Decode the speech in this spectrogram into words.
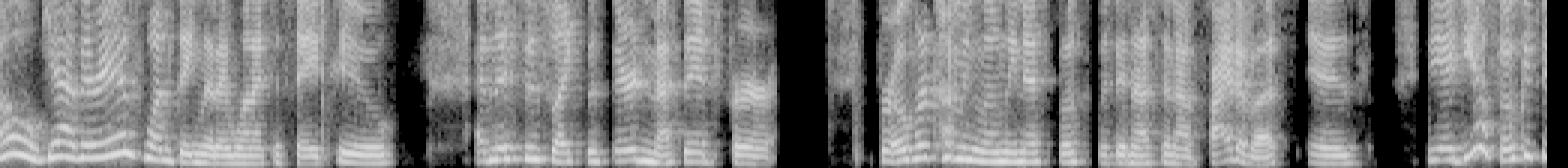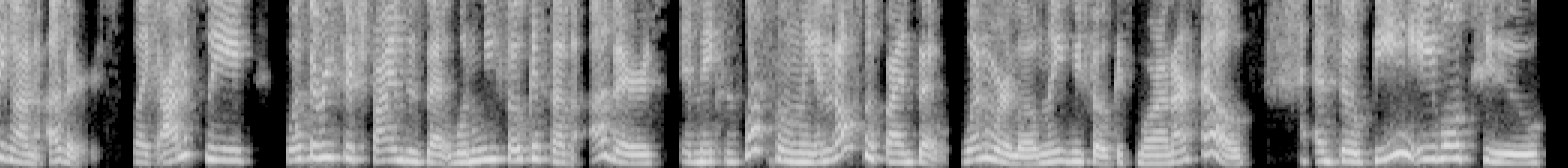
Oh, yeah, there is one thing that I wanted to say too. And this is like the third method for for overcoming loneliness both within us and outside of us is the idea of focusing on others. Like honestly, what the research finds is that when we focus on others, it makes us less lonely and it also finds that when we're lonely, we focus more on ourselves. And so being able to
